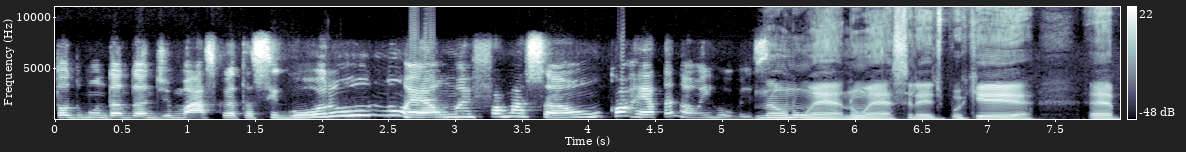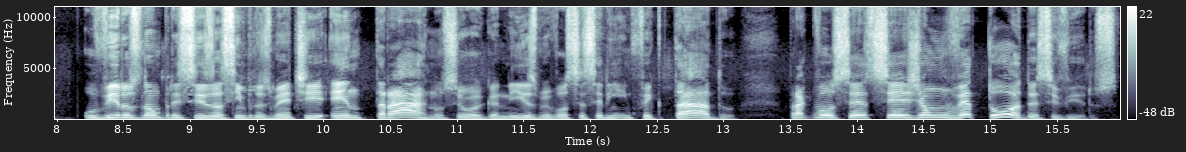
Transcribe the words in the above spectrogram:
todo mundo andando de máscara tá seguro, não é uma informação correta não, hein, Rubens? Não, não é, não é, Sileide, porque é, o vírus não precisa simplesmente entrar no seu organismo e você ser infectado para que você seja um vetor desse vírus.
